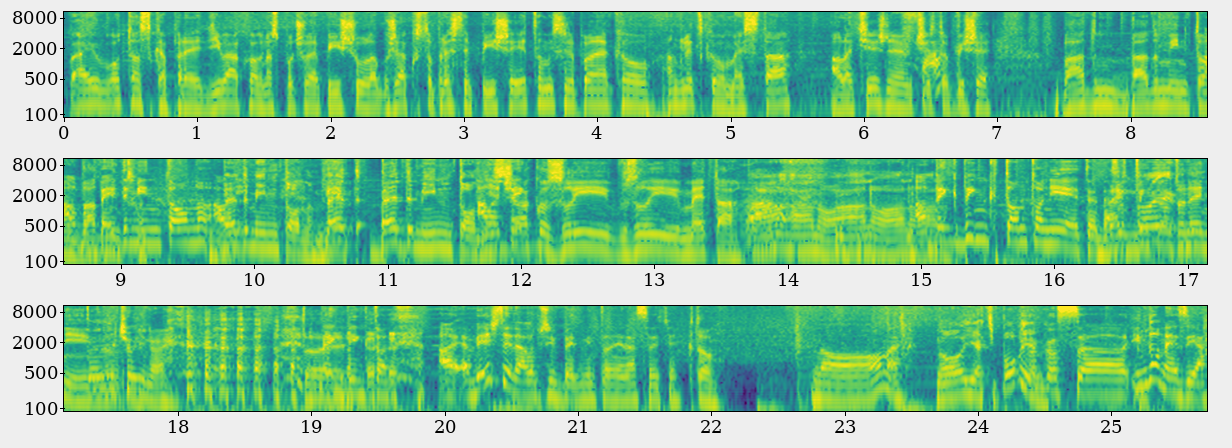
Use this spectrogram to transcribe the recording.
aj otázka pre divákov, ak nás počúvajú píšu, lebo že ako to presne píše, je to myslím, že podľa nejakého anglického mesta, ale tiež neviem, či sa to píše bad, badminton, Alebo badminton. badminton. Ale... Badminton. Bad, badminton. Ale Niečo back- ako zlý, zlý meta. Á, áno, áno, áno. Ale backbington to nie je teda. Badminton to není, To je no. niečo iné. To Badminton. A, a vieš, čo je najlepší v badmintone na svete? Kto? No, ne. No, ja ti poviem. Kokos, uh, Indonézia.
